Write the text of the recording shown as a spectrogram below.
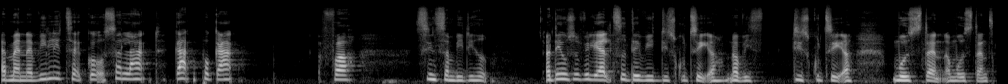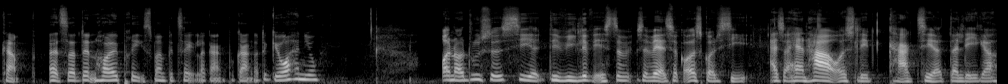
at man er villig til at gå så langt, gang på gang, for sin samvittighed. Og det er jo selvfølgelig altid det, vi diskuterer, når vi diskuterer modstand og modstandskamp. Altså den høje pris, man betaler gang på gang, og det gjorde han jo. Og når du så siger det vilde vest, så, så vil jeg altså også godt sige, altså han har også lidt karakter, der ligger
